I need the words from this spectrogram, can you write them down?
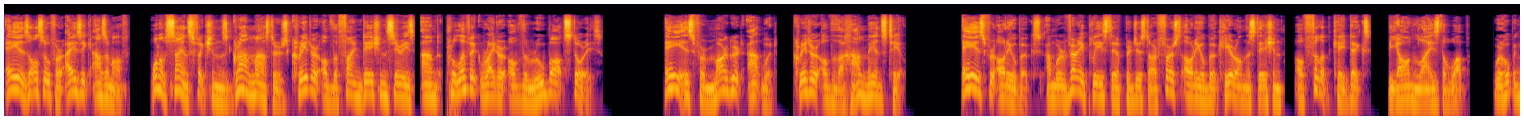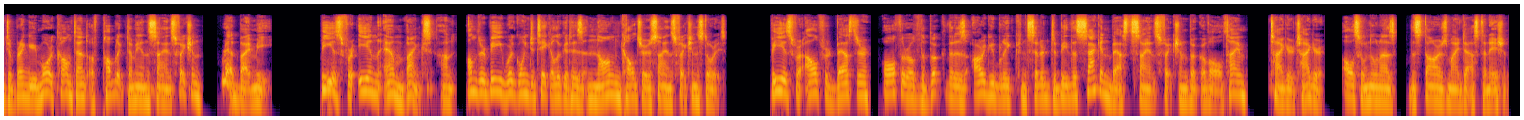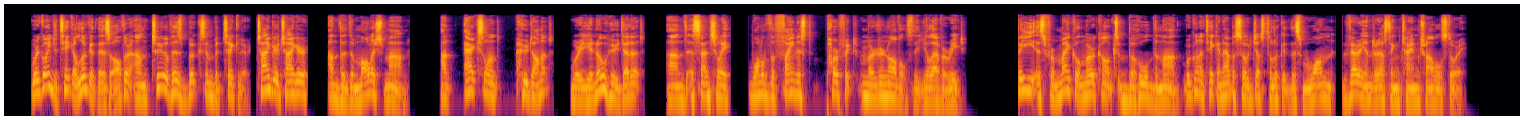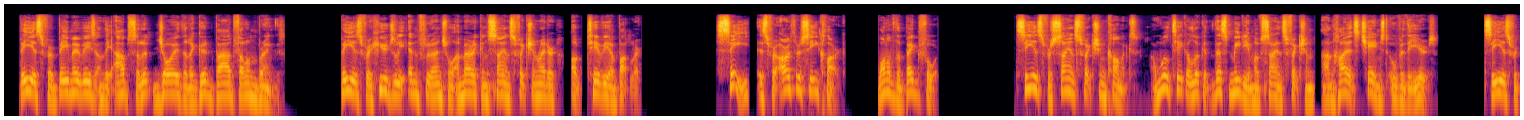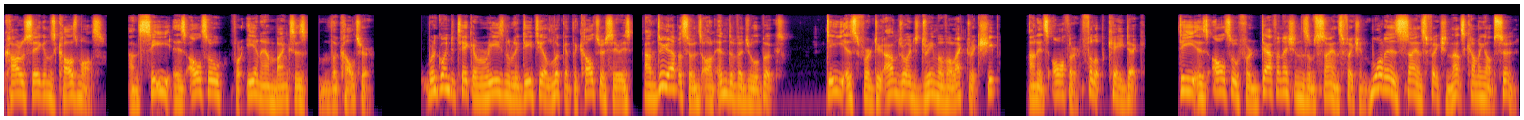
A is also for Isaac Asimov, one of science fiction's grandmasters, creator of the Foundation series and prolific writer of the robot stories. A is for Margaret Atwood, creator of The Handmaid's Tale. A is for audiobooks, and we're very pleased to have produced our first audiobook here on the station of Philip K. Dick's Beyond Lies the Wub. We're hoping to bring you more content of public domain science fiction read by me. B is for Iain M. Banks, and under B we're going to take a look at his non-culture science fiction stories. B is for Alfred Bester, author of the book that is arguably considered to be the second best science fiction book of all time, Tiger Tiger, also known as The Star's My Destination. We're going to take a look at this author and two of his books in particular, Tiger Tiger and The Demolished Man. An excellent whodunit, where you know who did it, and essentially one of the finest perfect murder novels that you'll ever read. B is for Michael Moorcock's Behold the Man. We're going to take an episode just to look at this one very interesting time travel story. B is for B movies and the absolute joy that a good bad film brings. B is for hugely influential American science fiction writer Octavia Butler. C is for Arthur C. Clarke, one of the big four. C is for science fiction comics, and we'll take a look at this medium of science fiction and how it's changed over the years. C is for Carl Sagan's Cosmos, and C is also for Iain M. Banks's The Culture. We're going to take a reasonably detailed look at the Culture series and do episodes on individual books. D is for Do Androids Dream of Electric Sheep and its author Philip K. Dick. D is also for definitions of science fiction. What is science fiction? That's coming up soon.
